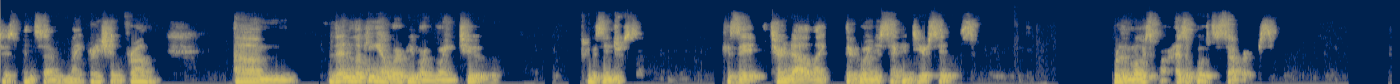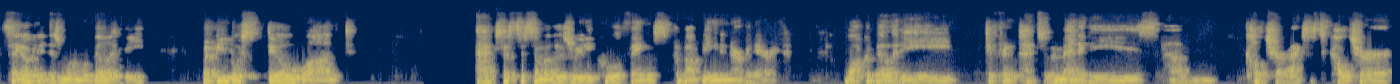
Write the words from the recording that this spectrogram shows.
has been some migration from. Um, then looking at where people are going to was interesting because it turned out like they're going to second tier cities for the most part, as opposed to suburbs. Say, okay, there's more mobility, but people still want access to some of those really cool things about being in an urban area walkability, different types of amenities, um, culture, access to culture,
